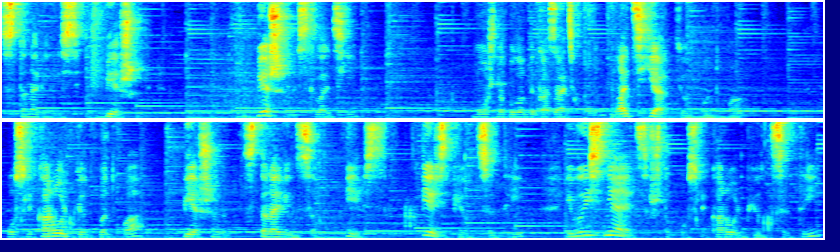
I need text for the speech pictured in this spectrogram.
становились бешеными. Бешеность ладьи можно было доказать ходом ладья бьет b2. После король бьет b2, бешеным становился ферзь. Ферзь бьет c3, и выясняется, что после король бьет c3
